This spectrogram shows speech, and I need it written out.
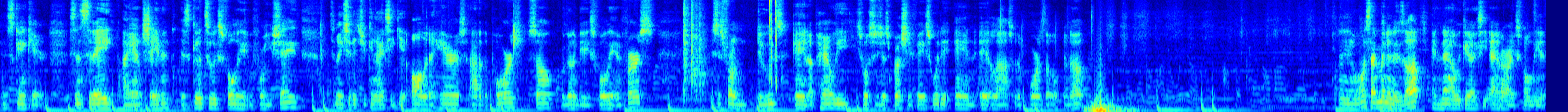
and skincare. Since today I am shaving, it's good to exfoliate before you shave to make sure that you can actually get all of the hairs out of the pores. So we're gonna be exfoliating first. This is from Dudes, and apparently you're supposed to just brush your face with it and it allows for the pores to open up. And once that minute is up, and now we can actually add our exfoliant.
